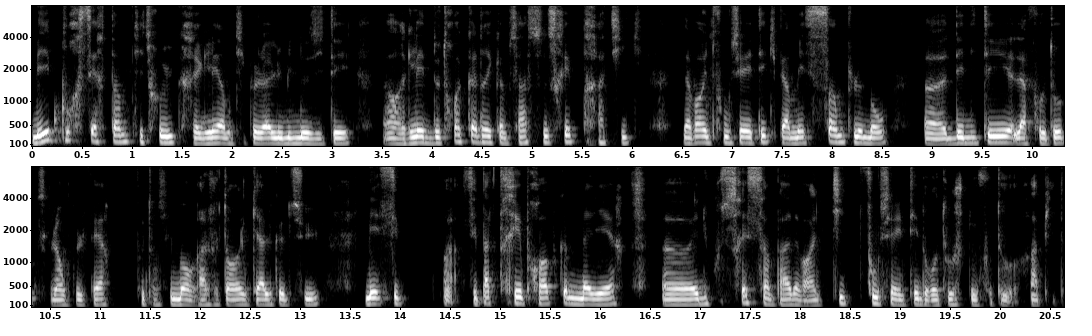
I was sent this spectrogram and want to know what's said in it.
mais pour certains petits trucs, régler un petit peu la luminosité, régler deux trois conneries comme ça, ce serait pratique d'avoir une fonctionnalité qui permet simplement euh, d'éditer la photo, parce que là on peut le faire potentiellement en rajoutant un calque dessus, mais c'est voilà, pas très propre comme manière, euh, et du coup ce serait sympa d'avoir une petite fonctionnalité de retouche de photo rapide.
